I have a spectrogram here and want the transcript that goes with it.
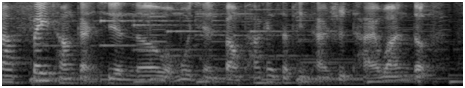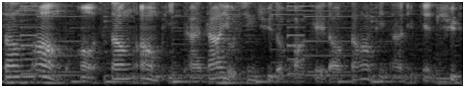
那非常感谢呢。我目前放 Podcast 的平台是台湾的 SoundOn 哦，SoundOn 平台，大家有兴趣的话，可以到 SoundOn 平台里面去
